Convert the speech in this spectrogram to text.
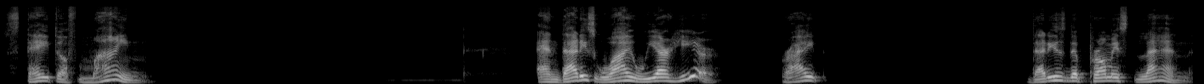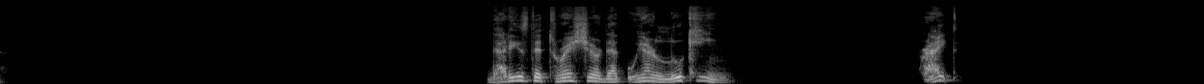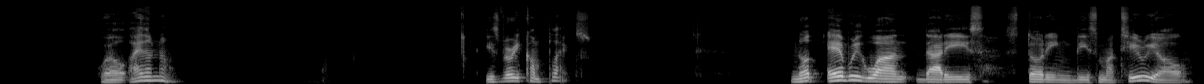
state of mind. And that is why we are here, right? That is the promised land. That is the treasure that we are looking, right? Well, I don't know. It's very complex not everyone that is studying this material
